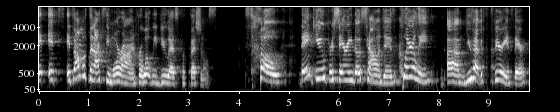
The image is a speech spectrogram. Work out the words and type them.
it, it's it's almost an oxymoron for what we do as professionals. So thank you for sharing those challenges. Clearly, um, you have experience there.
